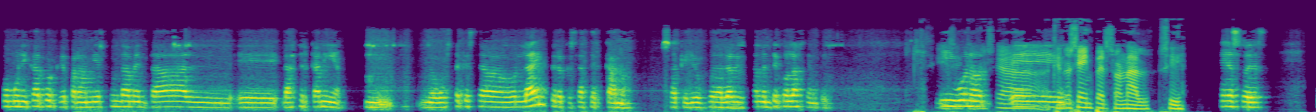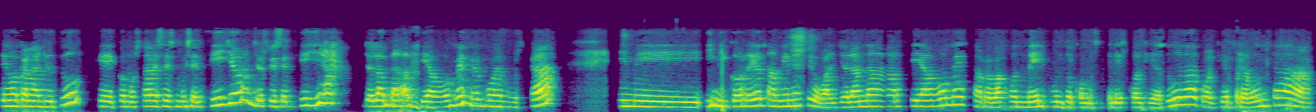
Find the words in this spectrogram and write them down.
comunicar porque para mí es fundamental eh, la cercanía. Y me gusta que sea online, pero que sea cercano. O sea, que yo pueda hablar directamente con la gente. Sí, Y sí, bueno, que no, sea, eh, que no sea impersonal, sí. Eso es. Tengo canal YouTube, que como sabes es muy sencillo. Yo soy sencilla. Yolanda García Gómez, me pueden buscar. Y mi, y mi correo también es igual, Yolanda García Gómez, hotmail.com. Si tenéis cualquier duda, cualquier pregunta,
